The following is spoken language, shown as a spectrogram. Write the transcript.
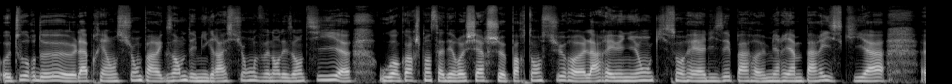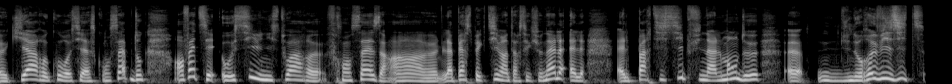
autour de l'appréhension, par exemple, des migrations venant des Antilles, ou encore, je pense à des recherches portant sur la Réunion qui sont réalisées par Myriam Paris, qui a, qui a recours aussi à ce concept. Donc, en fait, c'est aussi une histoire française. Hein. La perspective intersectionnelle, elle, elle participe finalement de d'une revisite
